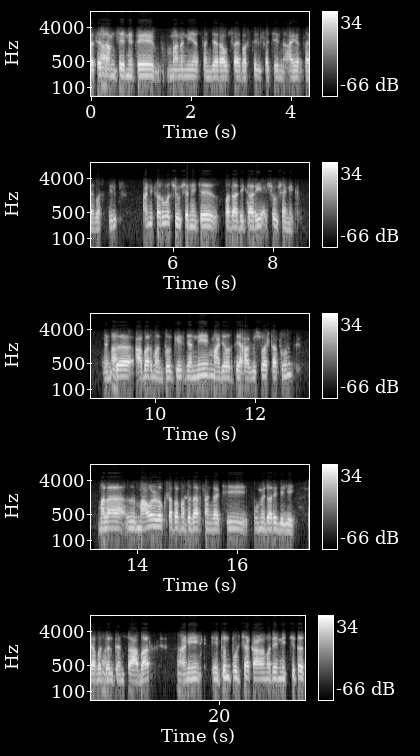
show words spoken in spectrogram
तसेच. आमचे नेते माननीय संजय राऊत साहेब असतील सचिन आयर साहेब असतील आणि सर्व शिवसेनेचे पदाधिकारी शिवसैनिक यांचं आभार मानतो की ज्यांनी माझ्यावरती हा विश्वास टाकून मला मावळ लोकसभा मतदारसंघाची उमेदवारी दिली त्याबद्दल त्यांचा आभार. आणि इथून पुढच्या काळामध्ये निश्चितच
